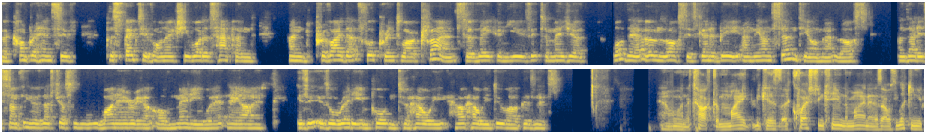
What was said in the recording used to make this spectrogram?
a, a comprehensive perspective on actually what has happened and provide that footprint to our clients so they can use it to measure what their own loss is going to be and the uncertainty on that loss. And that is something that's just one area of many where AI is is already important to how we how, how we do our business. I want to talk to Mike because a question came to mind as I was looking at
